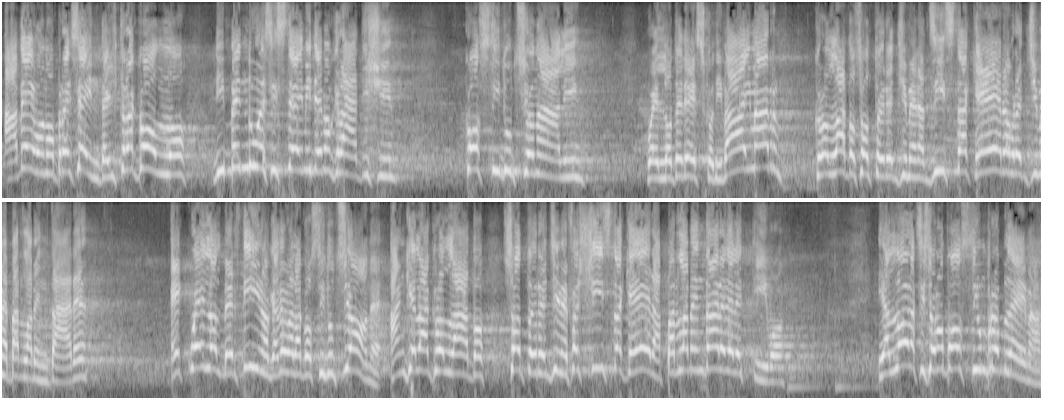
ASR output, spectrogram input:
avevano presente il tracollo di ben due sistemi democratici costituzionali, quello tedesco di Weimar, crollato sotto il regime nazista, che era un regime parlamentare, e quello albertino, che aveva la Costituzione, anche là crollato sotto il regime fascista, che era parlamentare ed elettivo. E allora si sono posti un problema.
